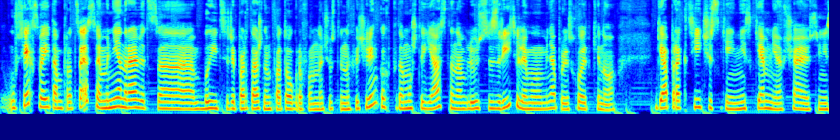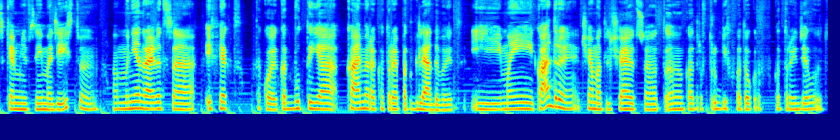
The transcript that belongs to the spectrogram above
У всех свои там процессы. Мне нравится быть репортажным фотографом на чувственных вечеринках, потому что я становлюсь зрителем, и у меня происходит кино. Я практически ни с кем не общаюсь и ни с кем не взаимодействую. Мне нравится эффект такой, как будто я камера, которая подглядывает. И мои кадры чем отличаются от э, кадров других фотографов, которые делают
